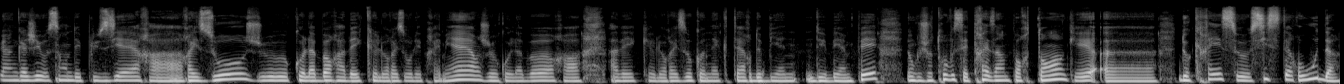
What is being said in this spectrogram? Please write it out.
suis engagée au sein des plusieurs euh, réseaux. Je collabore avec le réseau Les Premières, je collabore euh, avec le réseau connecteur de BNP. Donc je trouve que c'est très important euh, de créer ce sisterhood,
